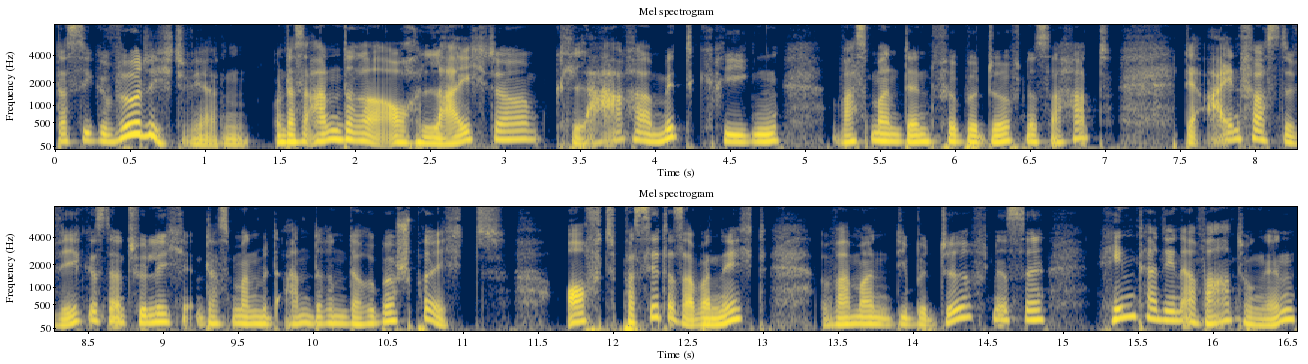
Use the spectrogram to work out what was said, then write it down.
dass sie gewürdigt werden und dass andere auch leichter, klarer mitkriegen, was man denn für Bedürfnisse hat. Der einfachste Weg ist natürlich, dass man mit anderen darüber spricht. Oft passiert das aber nicht, weil man die Bedürfnisse hinter den Erwartungen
